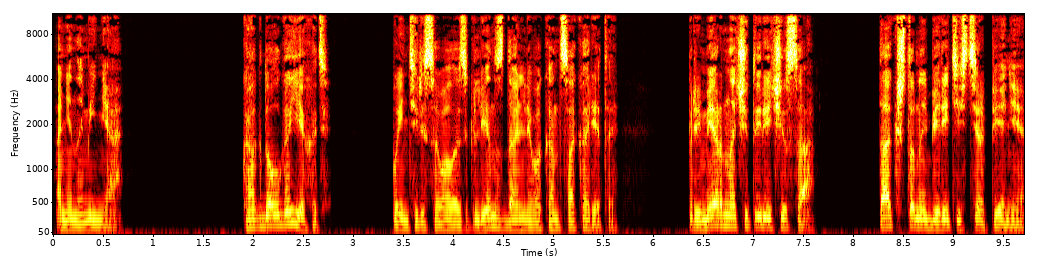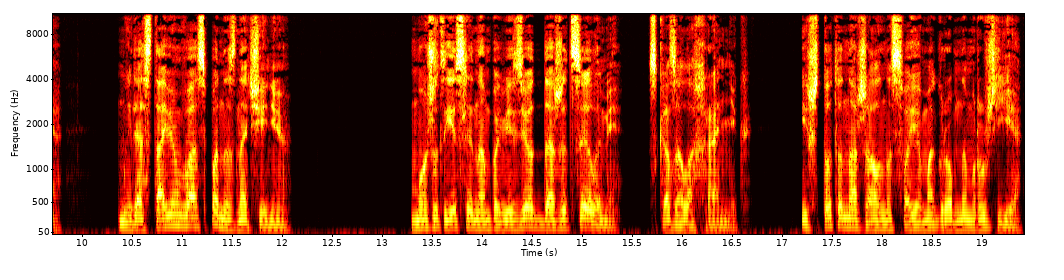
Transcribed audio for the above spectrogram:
а не на меня». «Как долго ехать?» — поинтересовалась Глен с дальнего конца кареты. «Примерно четыре часа. Так что наберитесь терпения. Мы доставим вас по назначению». «Может, если нам повезет, даже целыми», — сказал охранник. И что-то нажал на своем огромном ружье,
